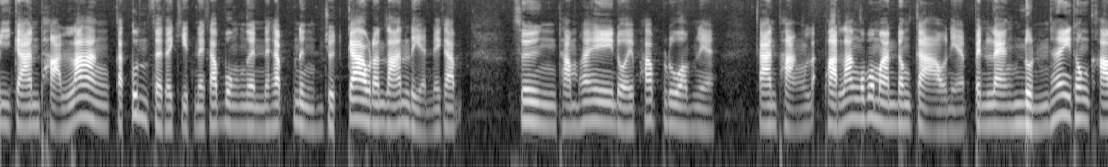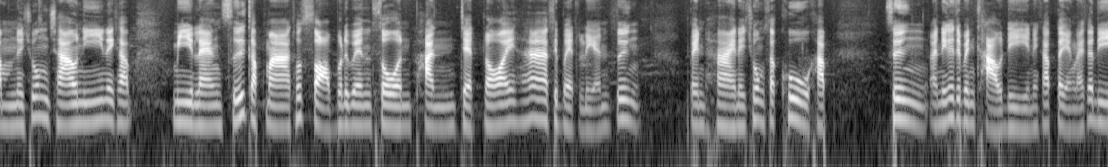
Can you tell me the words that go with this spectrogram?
มีการผ่านร่างกระตุ้นเศรษฐกิจนะครับ วงเงินนะครับ 1.9 ล้านล้านเหรียญนะครับ ซึ่งทำให้โดยภาพรวมเนี่ย การผ่านผ่านร่างงบประมาณดังกล่าวเนี่ยเป็นแรงหนุนให้ทองคำในช่วงเช้านี้นะครับมีแรงซื้อกลับมาทดสอบบริเวณโซน 1,751 เหรียญซึ่งเป็นไฮในช่วงสักครู่ครับซึ่งอันนี้ก็จะเป็นข่าวดีนะครับ แต่อย่างไรก็ดี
